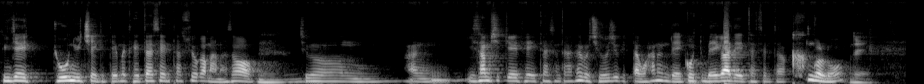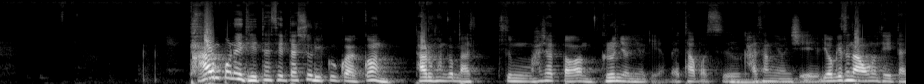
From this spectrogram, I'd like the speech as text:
굉장히 좋은 위치에 있기 때문에 데이터 센터 수요가 많아서 음. 지금 한 2, 30개의 데이터 센터가 새로 지어지고 있다고 하는데 그것도 메가 데이터 센터가 큰 걸로 네. 다음번에 데이터 센터 수요를 이끌고 갈 건 바로 방금 말씀하셨던 그런 영역이에요. 메타버스, 음. 가상현실 여기서 나오는 데이터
